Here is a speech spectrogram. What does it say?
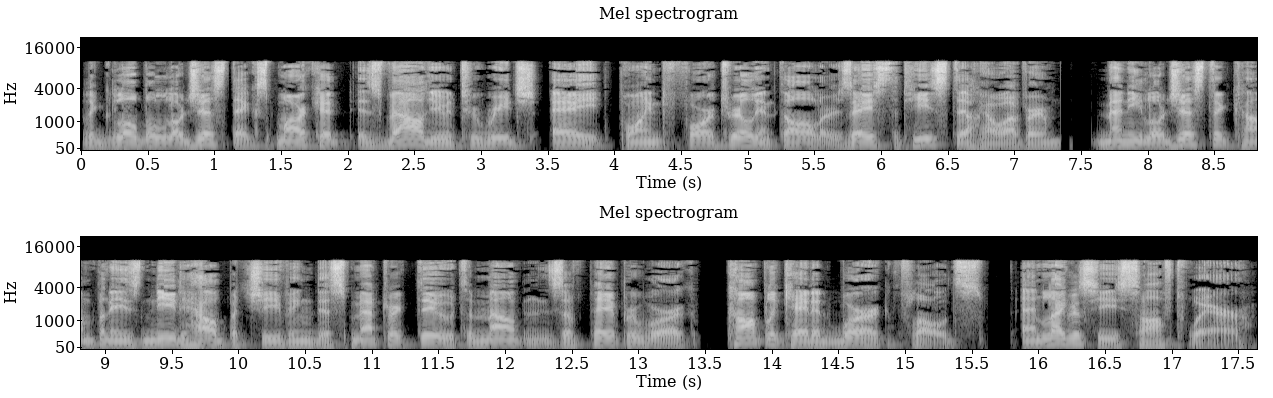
The global logistics market is valued to reach $8.4 trillion a statista however, many logistic companies need help achieving this metric due to mountains of paperwork, complicated workflows, and legacy software.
